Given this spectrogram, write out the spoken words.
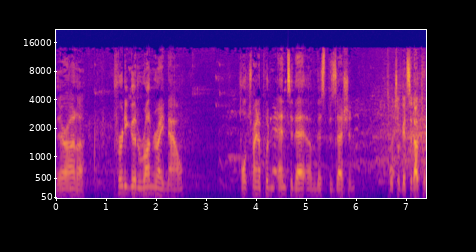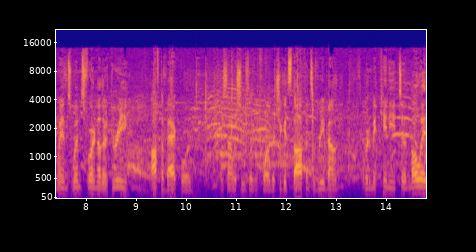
They're on a pretty good run right now. Holt trying to put an end to that on this possession. Twitchell gets it out to Wims. Wims for another three off the backboard. That's not what she was looking for, but she gets the offensive rebound. Over to McKinney to Moed.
